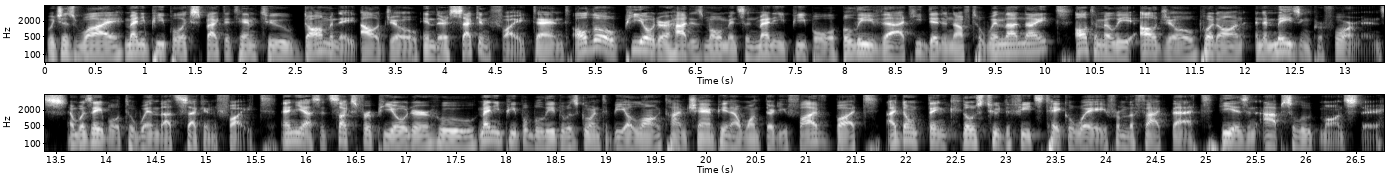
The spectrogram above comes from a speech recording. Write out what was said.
which is why many people expected him to dominate Aljo in their second fight. And although Petr had his moments, and many people believe that he did enough to win that night, ultimately Aljo put on an amazing performance and was able to win that second fight. And yes, it sucks for Petr, who many people believed was going to be a long time champion at 135 but I don't think those two defeats take away from the fact that he is an absolute monster.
